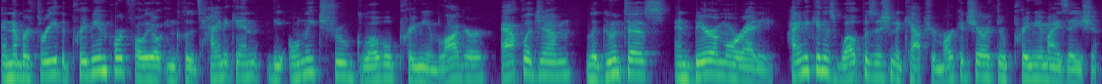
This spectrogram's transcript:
And number three, the premium portfolio includes Heineken, the only true global premium lager, Affligem, Lagunitas, and Birra Moretti. Heineken is well positioned to capture market share through premiumization.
